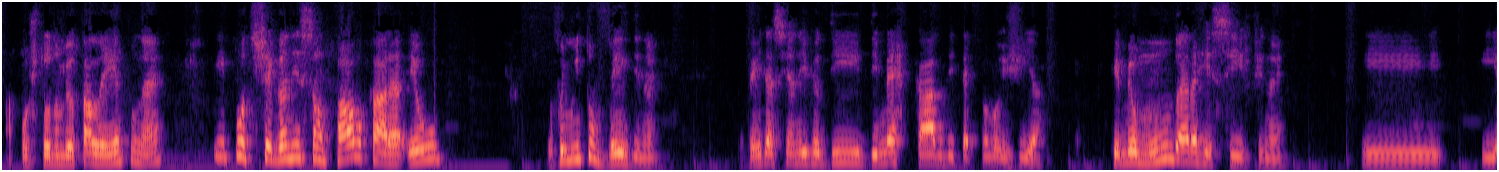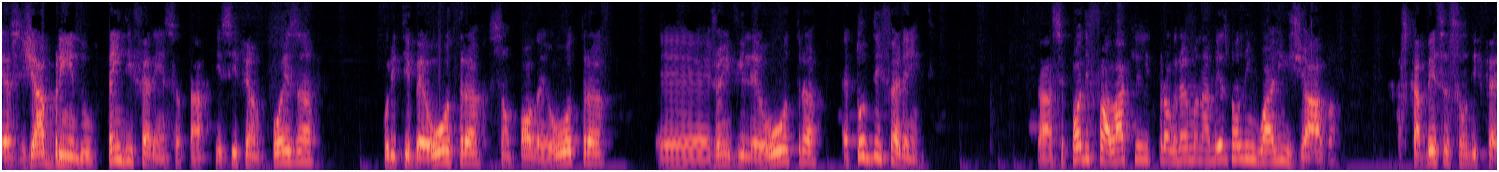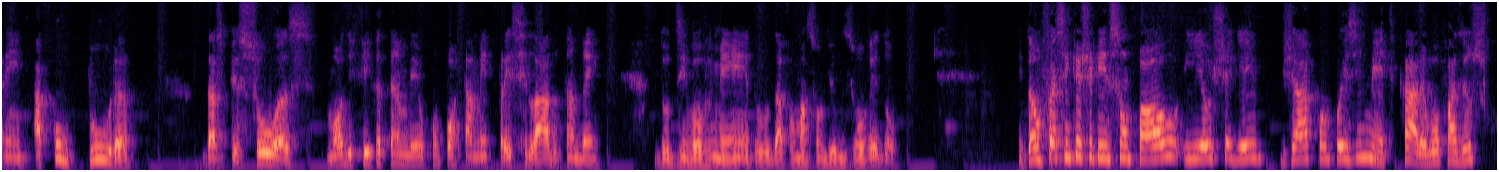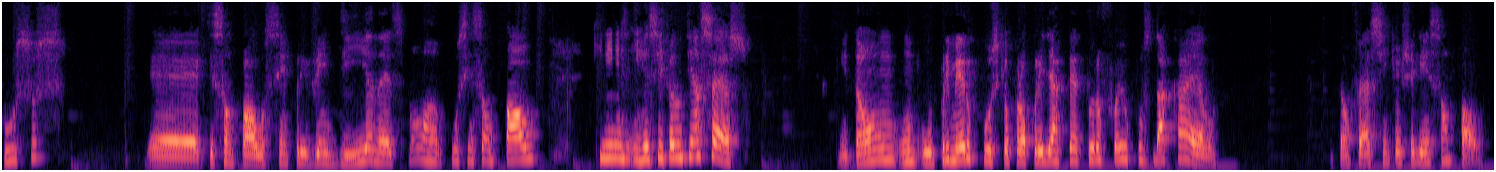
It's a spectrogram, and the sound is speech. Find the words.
Apostou no meu talento, né? E, putz, chegando em São Paulo, cara, eu, eu fui muito verde, né? Verde, assim, a nível de, de mercado, de tecnologia porque meu mundo era Recife, né? E, e já abrindo, tem diferença, tá? Recife é uma coisa, Curitiba é outra, São Paulo é outra, é, Joinville é outra, é tudo diferente. Tá? Você pode falar que programa na mesma linguagem Java, as cabeças são diferentes, a cultura das pessoas modifica também o comportamento para esse lado também do desenvolvimento, da formação de um desenvolvedor. Então foi assim que eu cheguei em São Paulo e eu cheguei já com coisa em mente. Cara, eu vou fazer os cursos é, que São Paulo sempre vendia, né? Porra, curso em São Paulo, que em, Recife eu não tinha acesso. Então, um, o primeiro curso que eu procurei de arquitetura foi o curso da Caelo. Então foi assim que eu cheguei em São Paulo.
